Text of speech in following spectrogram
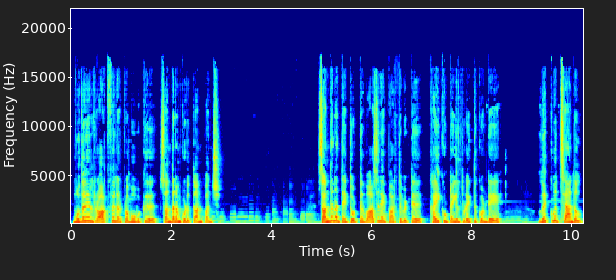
முதலில் ராக்ஃபெல்லர் பிரபுவுக்கு சந்தனம் கொடுத்தான் பஞ்ச். சந்தனத்தை தொட்டு வாசனை பார்த்துவிட்டு கைக்குட்டையில் துடைத்துக்கொண்டே லிக்விட் சாண்டல்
